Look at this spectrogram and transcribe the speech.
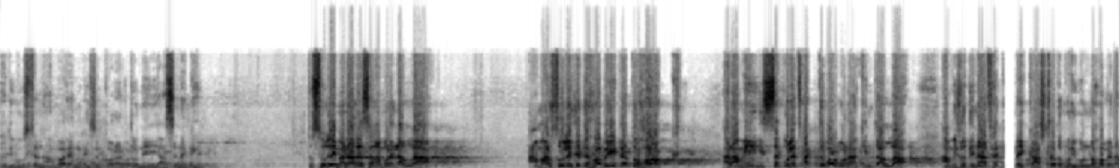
যদি বুঝতে না পারেন, কিছু করার তো নেই, আছে নাকি? তো সুলাইমান আলাইহিস সালাম বলেন, আল্লাহ, আমার চলে যেতে হবে, এটা তো হক। আর আমি ইচ্ছা করলে থাকতে পারব না, কিন্তু আল্লাহ, আমি যদি না থাকি এই কাজটা তো পরিপূর্ণ হবে না,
